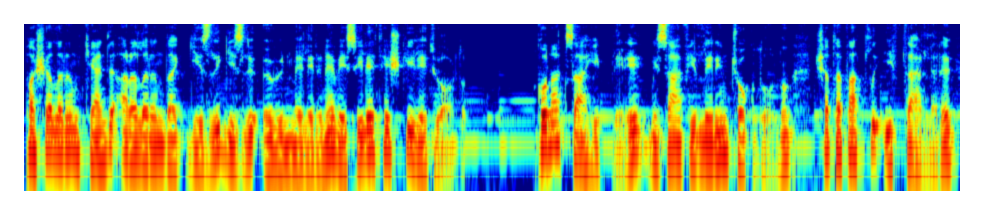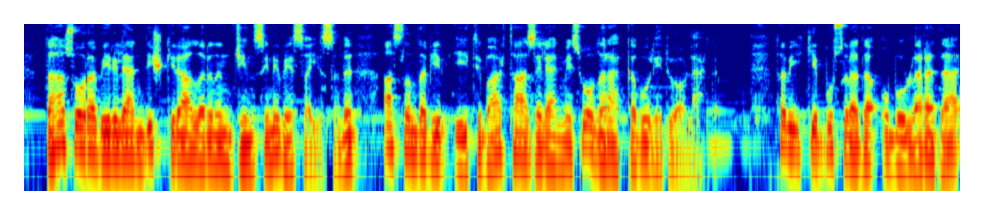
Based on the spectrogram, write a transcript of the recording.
paşaların kendi aralarında gizli gizli övünmelerine vesile teşkil ediyordu. Konak sahipleri misafirlerin çokluğunu, şatafatlı iftarları, daha sonra verilen diş kiralarının cinsini ve sayısını aslında bir itibar tazelenmesi olarak kabul ediyorlardı. Tabii ki bu sırada oburlara da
